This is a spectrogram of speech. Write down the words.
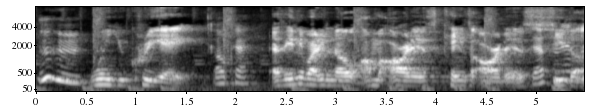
when you create. Okay. As anybody know, I'm an artist. Kay's an artist. She does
